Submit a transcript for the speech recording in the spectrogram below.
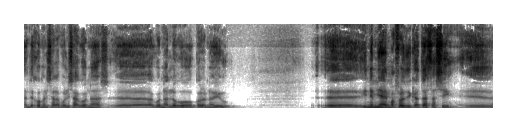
ενδεχόμενης αναβολής αγώνας, ε, αγώνα λόγω κορονοϊού. Ε, είναι μια αιμαφρόδιη κατάσταση. Ε,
